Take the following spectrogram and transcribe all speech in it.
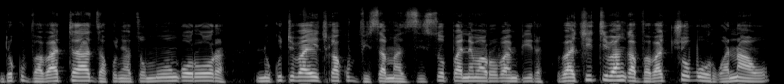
ndokubva vatadza kunyatsomuongorora nokuti vaitya kubvisa maziso pane marovambira vachiti vangabva vachoborwa nawo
